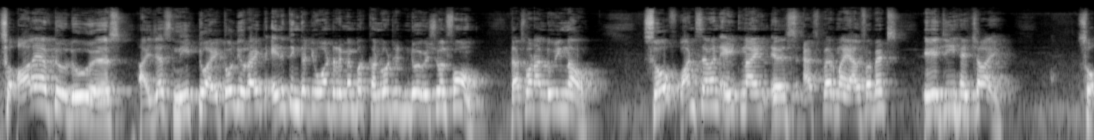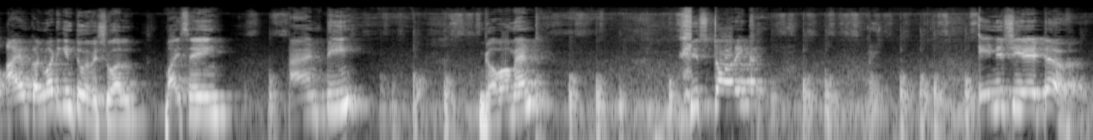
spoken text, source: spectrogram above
So all I have to do is, I just need to, I told you right, anything that you want to remember, convert it into a visual form. That's what I'm doing now. So 1789 is as per my alphabets, A, G, H, I. So I am converting into a visual by saying anti-government historic initiative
